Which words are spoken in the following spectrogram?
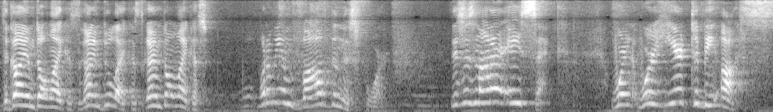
the Goyim don't like us. The Goyim do like us. The Goyim don't like us. What are we involved in this for? This is not our ASEC. We're, we're here to be us.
